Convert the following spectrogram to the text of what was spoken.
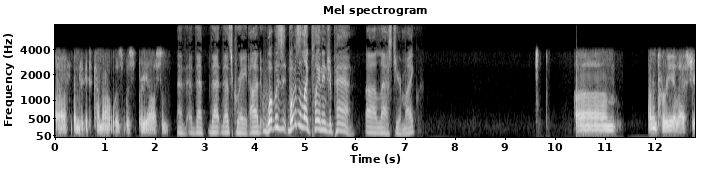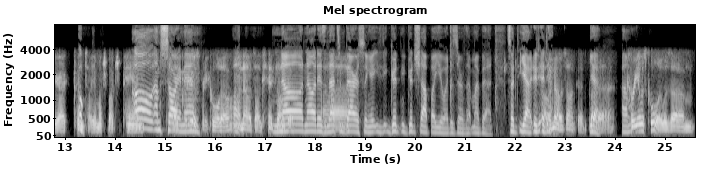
uh, for them to get to come out was was pretty awesome. Uh, that that that's great. Uh, what was it? What was it like playing in Japan uh, last year, Mike? Um, I was in Korea last year. I couldn't tell you much about Japan. Oh, I'm sorry, uh, man. Korea was pretty cool though. Oh no, it's all good. It's all no, good. no, it isn't. That's Uh, embarrassing. Uh, Good, good shot by you. I deserve that. My bad. So yeah, it, it, oh no, it's all good. But, Yeah. uh, Um, Korea was cool. It was um,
